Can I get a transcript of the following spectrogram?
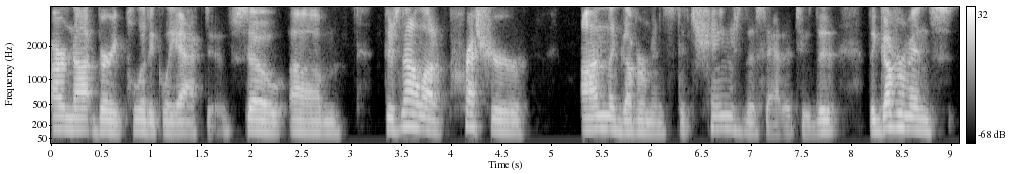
are not very politically active. So um, there's not a lot of pressure on the governments to change this attitude. The, the governments,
